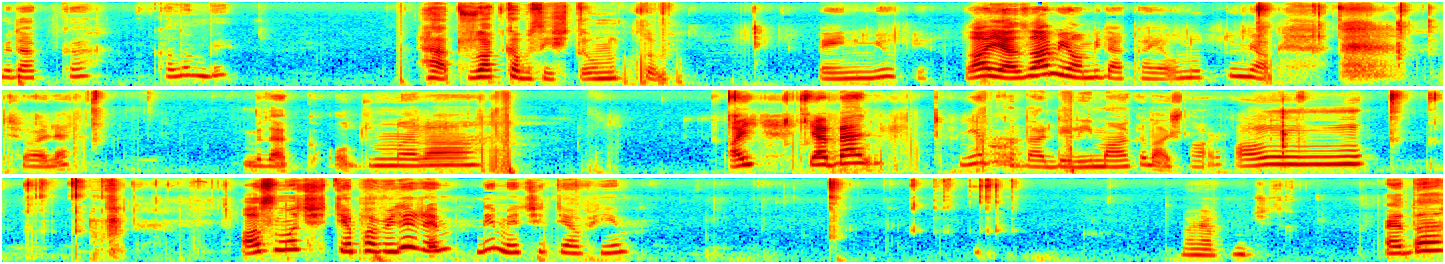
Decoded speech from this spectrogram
Bir dakika. Bakalım bir. Ha tuzak kapısı işte unuttum. Beynim yok ya. La yazamıyorum bir dakika ya unuttum yok. Şöyle. Bir dakika odunlara. Ay ya ben niye bu kadar deliyim arkadaşlar? Aa. Aslında çit yapabilirim. Değil mi? Çit yapayım. Ben yaptım çiz. Eda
